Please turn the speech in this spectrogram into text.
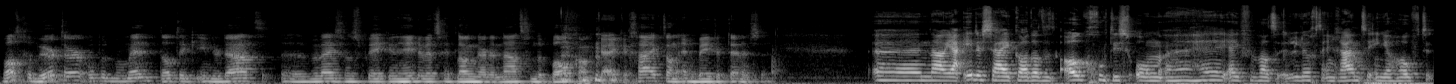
Wat gebeurt er op het moment dat ik inderdaad, eh bij wijze van spreken, een hele wedstrijd lang naar de naad van de bal kan kijken? Ga ik dan echt beter tennissen? Eh, nou ja, eerder zei ik al dat het ook goed is om eh, hey, even wat lucht en ruimte in je hoofd te,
